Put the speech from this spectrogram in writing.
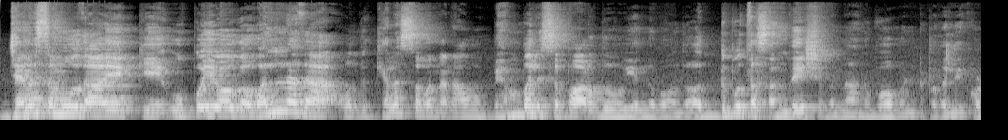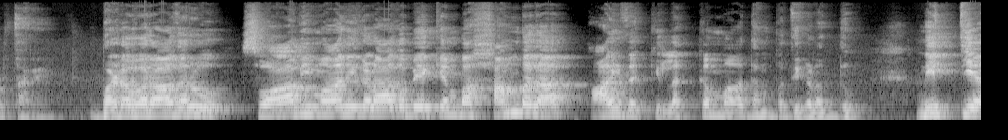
ಜನಸಮುದಾಯಕ್ಕೆ ಉಪಯೋಗವಲ್ಲದ ಒಂದು ಕೆಲಸವನ್ನು ನಾವು ಬೆಂಬಲಿಸಬಾರದು ಎನ್ನುವ ಒಂದು ಅದ್ಭುತ ಸಂದೇಶವನ್ನು ಅನುಭವ ಮಂಟಪದಲ್ಲಿ ಕೊಡ್ತಾರೆ. ಬಡವರಾದರೂ ಸ್ವಾಭಿಮಾನಿಗಳಾಗಬೇಕೆಂಬ ಹಂಬಲ ಆಯ್ದಕ್ಕೆ ಲಕ್ಕಮ್ಮ ದಂಪತಿಗಳದ್ದು. ನಿತ್ಯ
